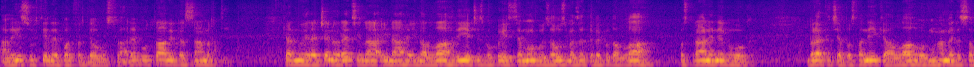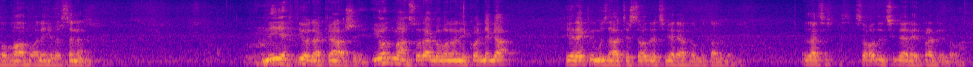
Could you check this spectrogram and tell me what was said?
A nisu htjeli da potvrde ovu stvar. Ebu Talib da samrti. Kad mu je rečeno reći la ilaha ila Allah, riječi zbog koje se mogu zauzmati za tebe kod Allaha, od strane njegovog bratića, poslanika Allahovog Muhammeda sallallahu alaihi ve sellem. Nije htio da kaže. I odmah su reagovali oni kod njega i rekli mu za ćeš se odreći vjere Abdul Mutalibom. Za ćeš se odreći vjere pradjedova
